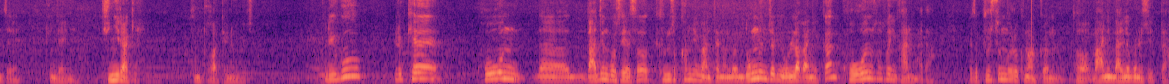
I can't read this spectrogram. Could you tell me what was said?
이제 굉장히 균일하게 분포가 되는 거죠. 그리고 이렇게 고온 어, 낮은 곳에서 금속 함유 많다는 건 녹는 점이 올라가니까 고온 소송이 가능하다. 그래서 불순물을 그만큼 더 많이 날려보낼 수 있다.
